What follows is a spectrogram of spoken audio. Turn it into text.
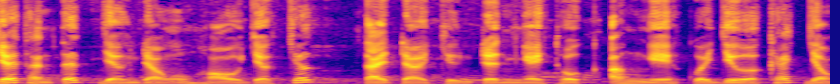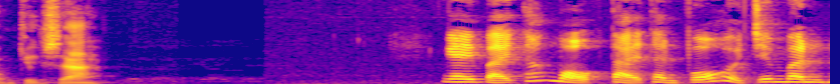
với thành tích vận động ủng hộ vật chất tài trợ chương trình nghệ thuật ân nghĩa quê dừa các dòng chương xa. Ngày 7 tháng 1 tại thành phố Hồ Chí Minh,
